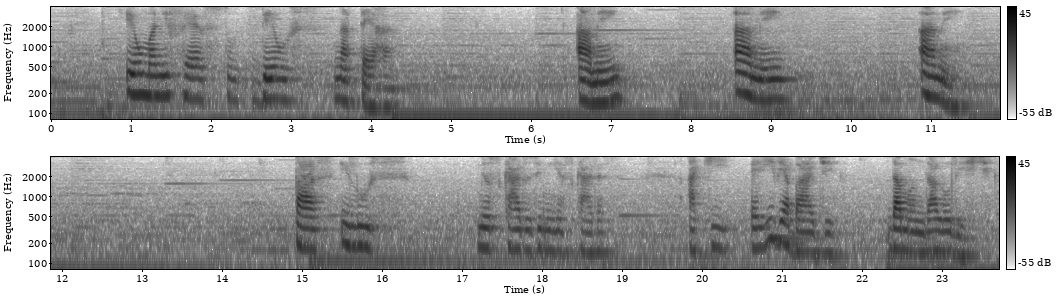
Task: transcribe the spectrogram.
eu manifesto Deus na terra. Amém. Amém. Amém. Paz e luz, meus caros e minhas caras Aqui é Ive Abade, da Mandala Holística.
